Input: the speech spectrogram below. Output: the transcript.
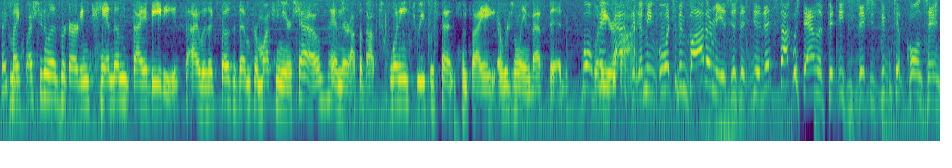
Thank My question was regarding tandem diabetes. I was exposed to them from watching your show, and they're up about 23% since I originally invested. Well, what fantastic. I mean, what's been bothering me is just that you know, that stock was down in the 50s and 60s. People kept calling saying,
